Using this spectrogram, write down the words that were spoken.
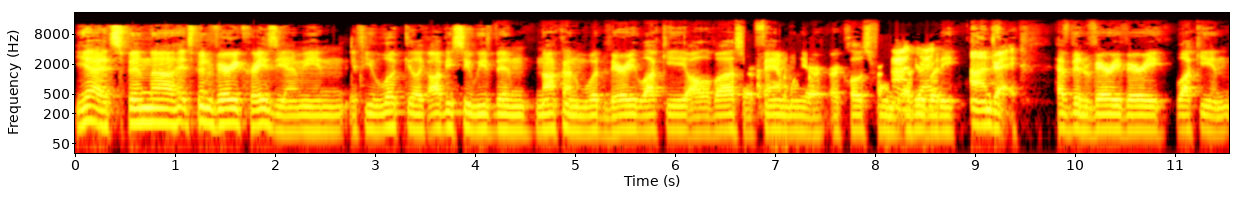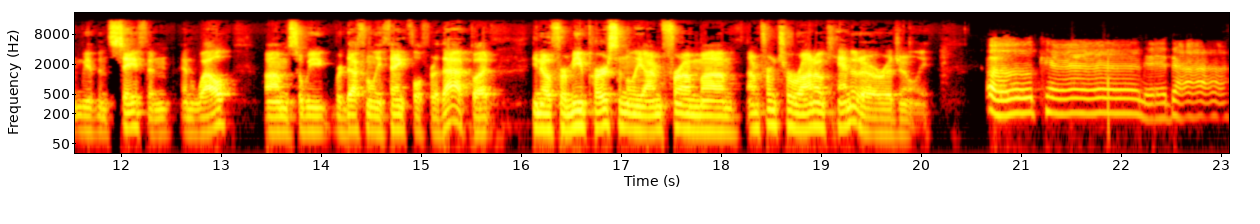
Yeah, it's been uh, it's been very crazy. I mean, if you look, like obviously we've been knock on wood, very lucky. All of us, our family, our, our close friends, Andre. everybody, Andre, have been very very lucky, and we've been safe and and well. Um, so we were definitely thankful for that. But you know, for me personally, I'm from um, I'm from Toronto, Canada originally. Oh, Canada,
